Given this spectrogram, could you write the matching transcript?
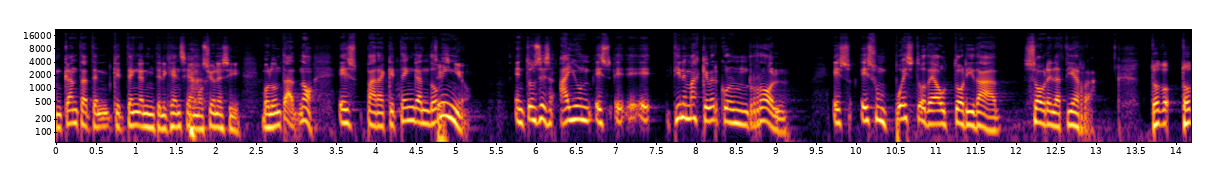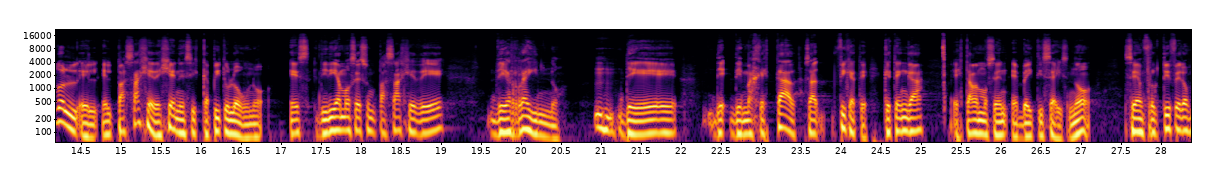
encanta que tengan inteligencia, emociones y voluntad. No, es para que tengan dominio. Entonces hay un, eh, tiene más que ver con un rol. Es, es un puesto de autoridad sobre la tierra. Todo, todo el, el pasaje de Génesis capítulo 1 es, diríamos, es un pasaje de, de reino, de, de, majestad. O sea, fíjate, que tenga, estábamos en 26, ¿no? Sean fructíferos,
